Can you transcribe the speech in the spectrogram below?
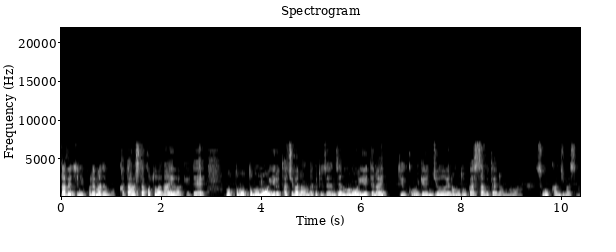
差別にこれまでも加担したことはないわけで、もっともっと物を言える立場なんだけど、全然物を言えてないっていうこの現状へのもどかしさみたいなものは、すごく感じますね。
